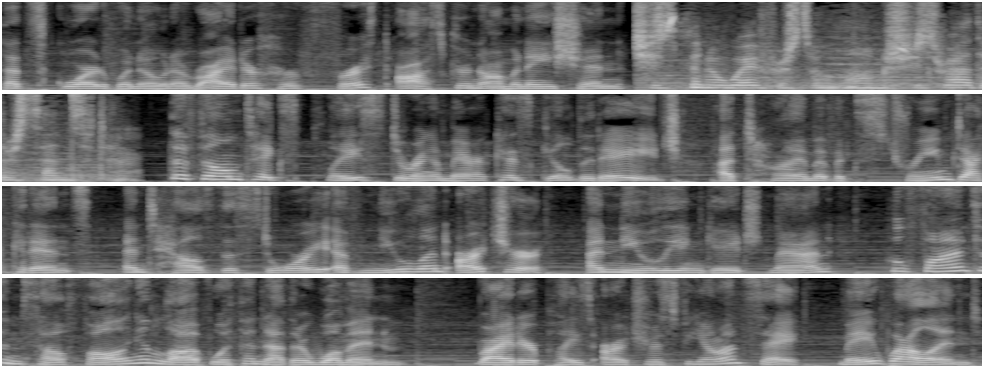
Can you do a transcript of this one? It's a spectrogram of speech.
that scored Winona Ryder her first Oscar nomination. She's been away for so long, she's rather sensitive. The film takes place during America's Gilded Age, a time of extreme decadence, and tells the story of Newland Archer, a newly engaged man who finds himself falling in love with another woman. Ryder plays Archer's fiancée, May Welland,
